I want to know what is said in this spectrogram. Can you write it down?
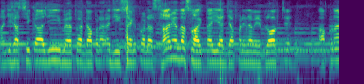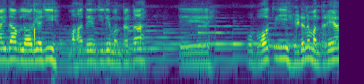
ਹਾਂਜੀ ਸਤਿ ਸ਼੍ਰੀ ਅਕਾਲ ਜੀ। ਮੈਂ ਤੁਹਾਡਾ ਆਪਣਾ ਅਜੀਤ ਸਿੰਘ ਤੁਹਾਡਾ ਸਾਰਿਆਂ ਦਾ ਸਵਾਗਤ ਹੈ ਜੀ ਅੱਜ ਆਪਣੇ ਨਵੇਂ ਵਲੌਗ 'ਚ। ਆਪਣਾ ਅੱਜ ਦਾ ਵਲੌਗ ਹੈ ਜੀ ਮਹਾਦੇਵ ਜੀ ਦੇ ਮੰਦਿਰ ਦਾ ਤੇ ਉਹ ਬਹੁਤ ਹੀ ਹਿਡਨ ਮੰਦਿਰ ਆ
